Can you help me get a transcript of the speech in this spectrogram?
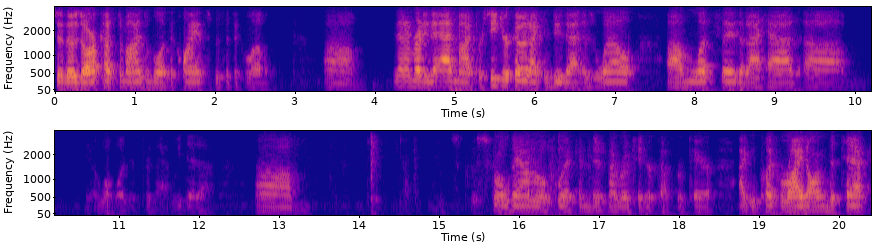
So those are customizable at the client-specific level. Um, then I'm ready to add my procedure code. I can do that as well. Um, let's say that I had, um, what was it for that? We did a, um, scroll down real quick, and there's my rotator cuff repair. I can click right on the text.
